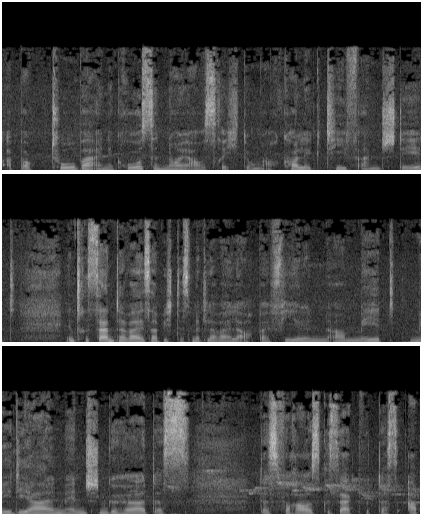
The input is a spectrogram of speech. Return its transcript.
ab Oktober eine große Neuausrichtung auch kollektiv ansteht. Interessanterweise habe ich das mittlerweile auch bei vielen äh, med medialen Menschen gehört, dass, dass vorausgesagt wird, dass ab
